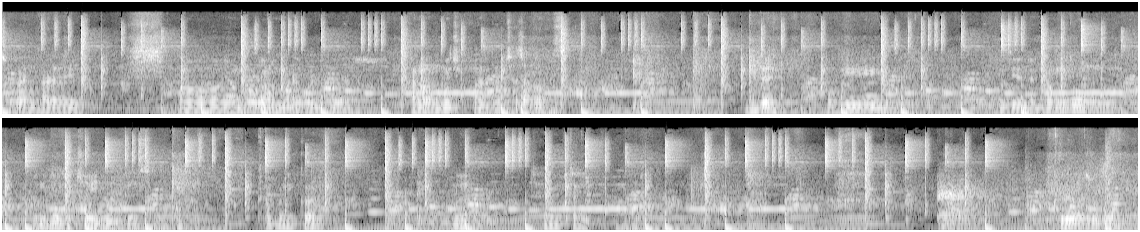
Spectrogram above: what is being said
제가 옛날에 어, 연극을 한번 해보려고요. 단원 모집하는 데 찾아가 봤어요. 근데 거기 여기는 명동 명동 근처에 여기가 있습니다. 가보니까 뭐야 입구가 아니라 그래가지고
